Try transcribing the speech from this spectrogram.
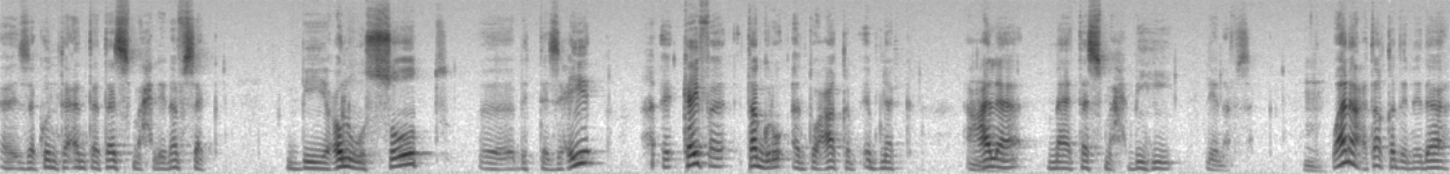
آه، إذا كنت أنت تسمح لنفسك بعلو الصوت آه، بالتزعيق كيف تجرؤ أن تعاقب ابنك على ما تسمح به لنفسك. وأنا أعتقد إن ده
